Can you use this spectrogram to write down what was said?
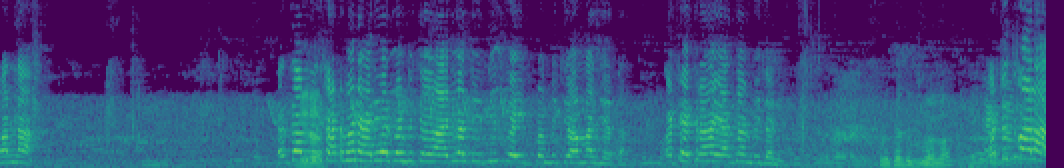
మొన్న. ఎగ్జామ్ ఫీజు కట్టమని ఐదు వేలు పంపించే ఐదు వేలు తీసుకుపోయి పంపించే అమ్మాయి చేత. కట్టేసిరా ఎగ్జామ్ ఫీజు అని కట్టించుకోవాలా? కట్టించుకోవాలా?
